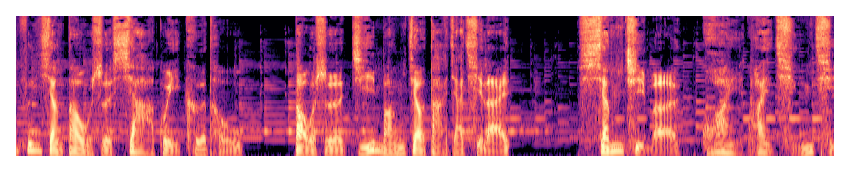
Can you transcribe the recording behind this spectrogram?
纷向道士下跪磕头。道士急忙叫大家起来，乡亲们快快请起，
